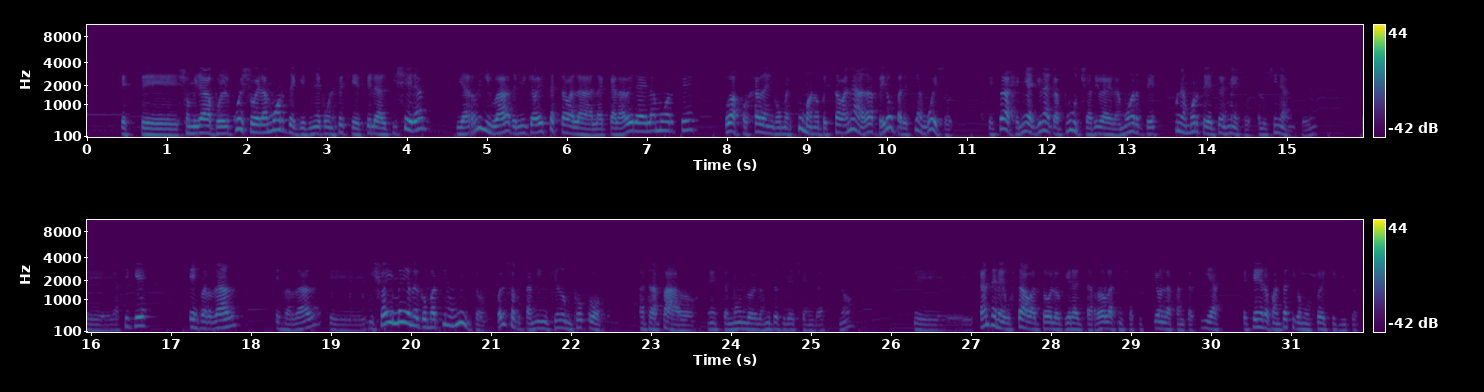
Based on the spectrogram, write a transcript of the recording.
este, yo miraba por el cuello de la muerte, que tenía como una especie de tela de altillera, y arriba de mi cabeza estaba la, calavera de la muerte, toda forjada en goma espuma, no pesaba nada, pero parecían huesos. Estaba genial, y una capucha arriba de la muerte, una muerte de tres metros, alucinante. ¿eh? Eh, así que es verdad es verdad. Eh, y yo ahí medio me convertí en un mito. Por eso también quedo un poco atrapado en este mundo de los mitos y leyendas, ¿no? Ya antes me gustaba todo lo que era el terror, la ciencia ficción, la fantasía, el género fantástico me gustó de chiquito.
